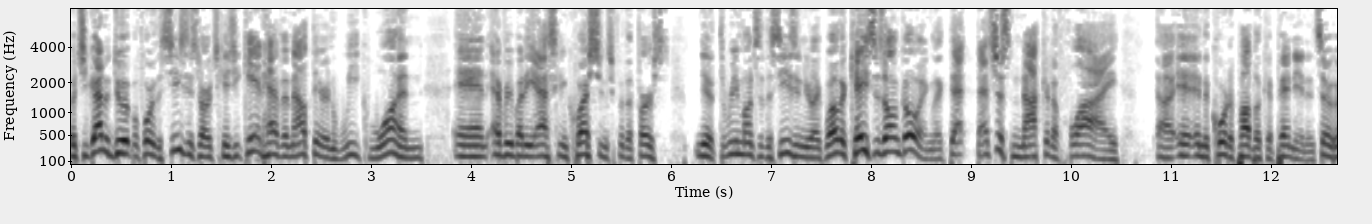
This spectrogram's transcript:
But you got to do it before the season starts because you can't have him out there in week one and everybody asking questions for the first you know three months of the season. You're like, well, the case is ongoing. Like that. That's just not going to fly. Uh, in, in, the court of public opinion. And so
